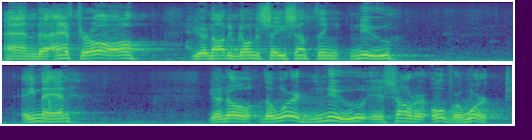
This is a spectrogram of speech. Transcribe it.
And uh, after all, you're not going to say something new. Amen. You know, the word new is sort of overworked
